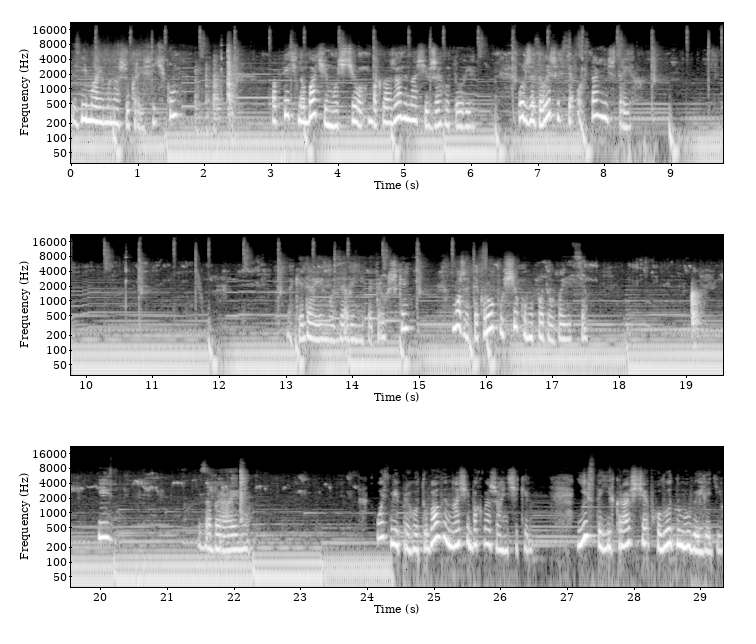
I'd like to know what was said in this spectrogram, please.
Знімаємо нашу кришечку. Фактично бачимо, що баклажани наші вже готові. Отже, залишився останній штрих. Накидаємо зелені петрушки. Можете кропу, що кому подобається. І забираємо. Ось ми приготували наші баклажанчики. Їсти їх краще в холодному вигляді.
